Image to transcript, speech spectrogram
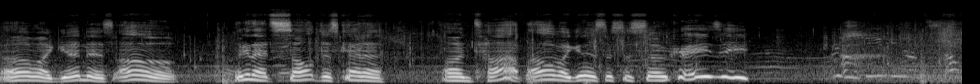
Oh my goodness. Oh, look at that salt just kind of on top. Oh my goodness, this is so crazy. We're standing on salt.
